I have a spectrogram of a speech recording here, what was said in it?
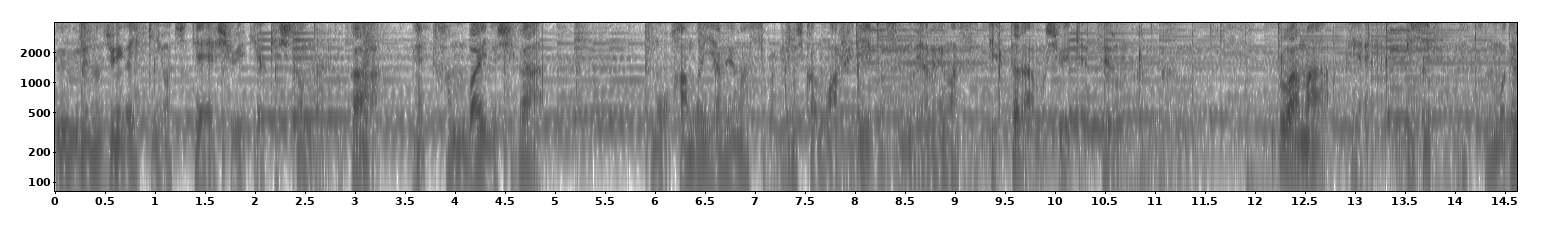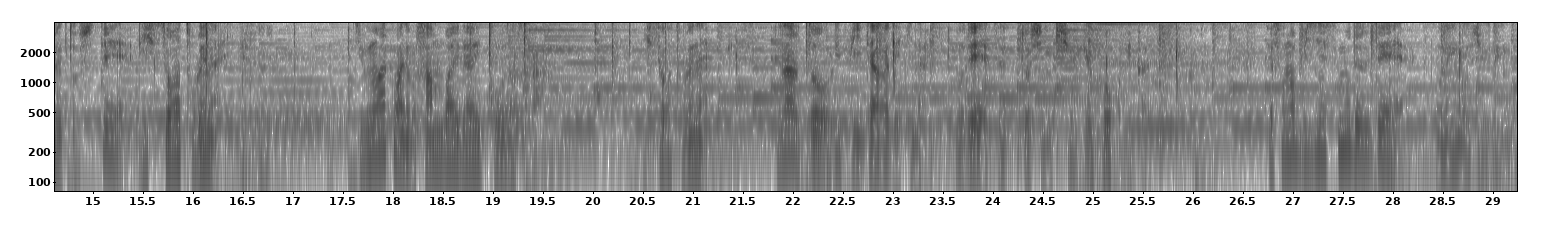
Google の順位が一気に落ちて収益が消し飛んだりとか、ね、販売主がもう販売やめますとかね、もしくはもうアフィリエイトするのやめますって言ったら、もう収益がゼロになるとか。あとはまあ、えー、ビジネスのね、そのモデルとしてリストが取れないですよね。自分はあくまでも販売代行だから、リストが取れないわけですよ。ってなると、リピーターができないので、ずっと新規集客を繰り返すことになる。で、そのビジネスモデルで5年後、10年後、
